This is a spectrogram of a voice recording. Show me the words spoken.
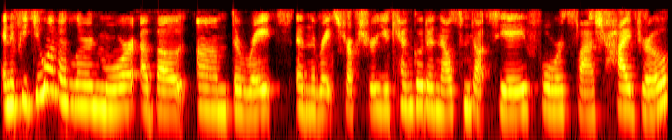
And if you do want to learn more about um, the rates and the rate structure, you can go to nelson.ca forward slash hydro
